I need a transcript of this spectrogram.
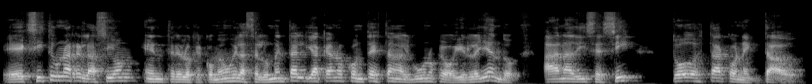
Eh, ¿Existe una relación entre lo que comemos y la salud mental? Y acá nos contestan algunos que voy a ir leyendo. Ana dice, sí, todo está conectado.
